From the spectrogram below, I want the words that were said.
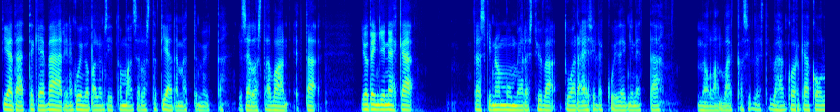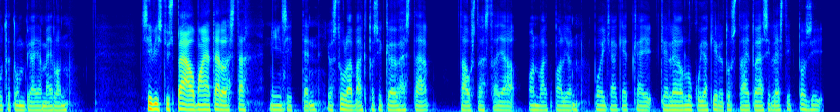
tietää, että tekee väärin ja kuinka paljon siitä on vaan sellaista tietämättömyyttä ja sellaista vaan, että jotenkin ehkä tässäkin on mun mielestä hyvä tuoda esille kuitenkin, että me ollaan vaikka silleesti vähän korkeakoulutetumpia ja meillä on sivistyspääomaa ja tällaista, niin sitten jos tulee vaikka tosi köyhästä taustasta ja on vaikka paljon poikia, ketkä ei, kelle on luku- ja kirjoitustaitoja silleesti tosi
